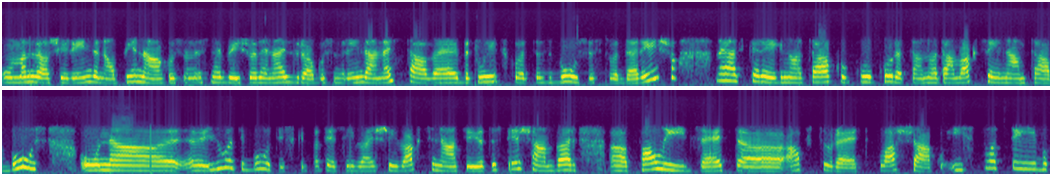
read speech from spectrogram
un man vēl šī rinda nav pienākusi, un es nebiju šodien aizbraukusi un rindā nestāvēju, bet līdz ko tas būs, es to darīšu, neatkarīgi no tā, ku, ku, kura tā no tām vakcīnām tā būs, un uh, ļoti būtiski patiesībā ir šī vakcinācija, jo tas tiešām var uh, palīdzēt uh, apturēt plašāku izplatību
